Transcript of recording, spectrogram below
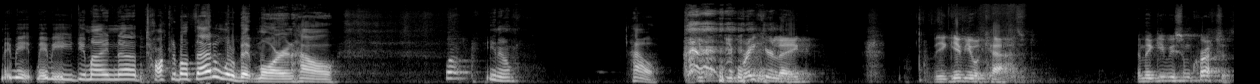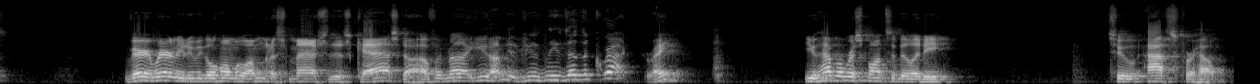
maybe, maybe do you mind uh, talking about that a little bit more and how, Well, you know, how? you break your leg, they give you a cast, and they give you some crutches. Very rarely do we go home and go, I'm going to smash this cast off, and not you. I'm just using these as a crutch, right? You have a responsibility to ask for help.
